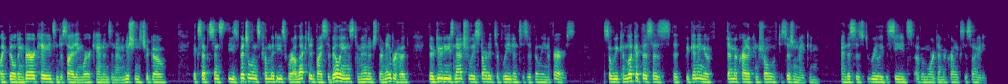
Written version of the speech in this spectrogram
like building barricades and deciding where cannons and ammunition should go. Except since these vigilance committees were elected by civilians to manage their neighborhood, their duties naturally started to bleed into civilian affairs. So we can look at this as the beginning of democratic control of decision making, and this is really the seeds of a more democratic society.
